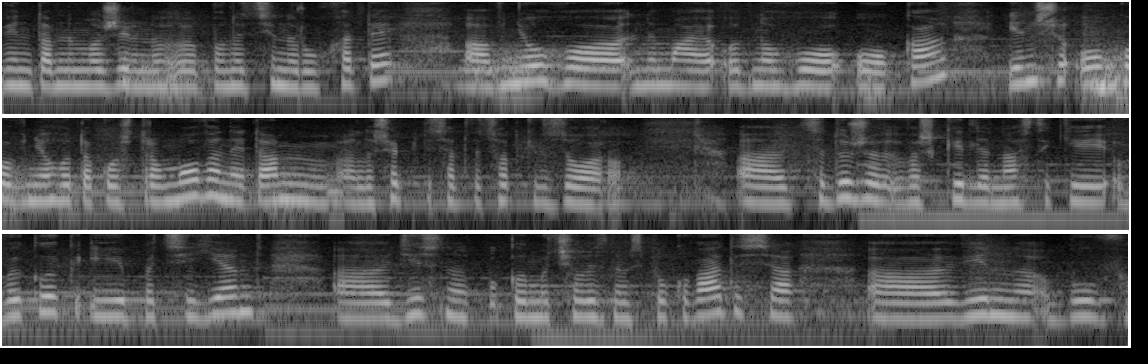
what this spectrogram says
Він там не може е, повноцінно рухати. А В нього немає одного ока, інше око в нього також травмоване, там лише 50% зору. Це дуже важкий для нас такий виклик. І пацієнт е, дійсно, коли ми почали з ним спілкуватися, е, він був.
